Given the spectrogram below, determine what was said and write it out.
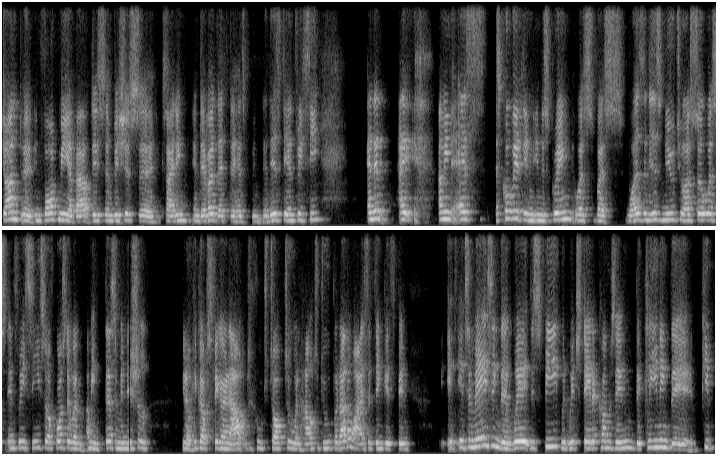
John uh, informed me about this ambitious, uh, exciting endeavor that has been, that is the N3C. And then I, I mean, as as COVID in, in the spring was was was and is new to us, so was N3C. So of course there were, I mean, there's some initial, you know, hiccups figuring out who to talk to and how to do. But otherwise, I think it's been it, it's amazing the way the speed with which data comes in, the cleaning, the people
